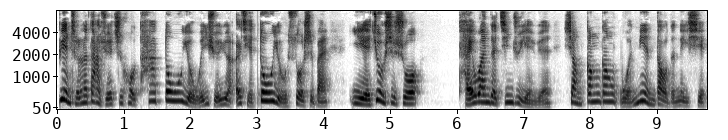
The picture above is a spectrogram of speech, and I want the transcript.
变成了大学之后，它都有文学院，而且都有硕士班。也就是说，台湾的京剧演员，像刚刚我念到的那些，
